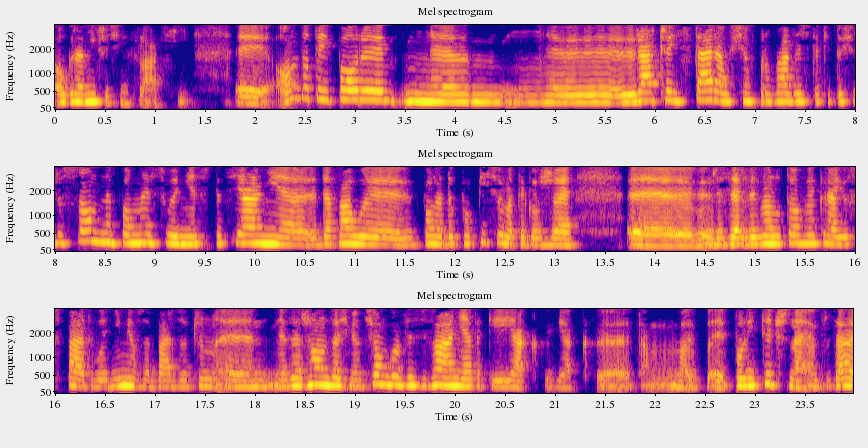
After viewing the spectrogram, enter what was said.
ograniczyć inflacji. E, on do tej pory mm, e, raczej starał się wprowadzać takie dość rozsądne pomysły, niespecjalnie dawały pole do popisu, dlatego że rezerwy walutowe kraju spadły, nie miał za bardzo czym zarządzać, miał ciągłe wyzwania, takie jak, jak tam polityczne, prawda?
